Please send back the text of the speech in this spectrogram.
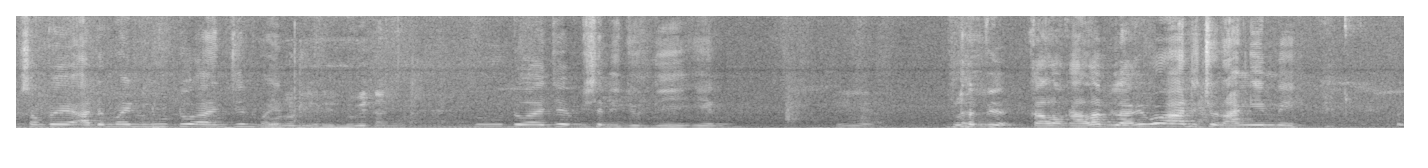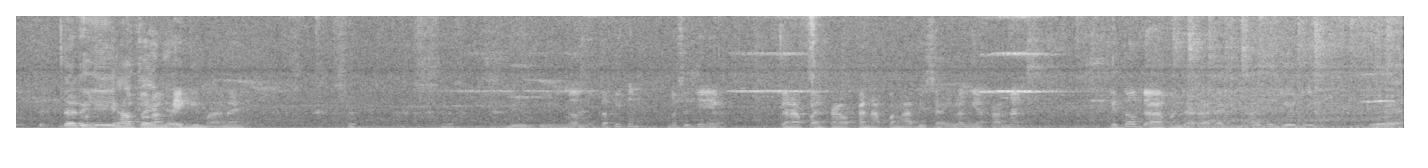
sampai ada main ludo anjir main Dulu jadi duit kan. ludo aja bisa dijudiin Iya. Tapi kalau kalah bilangnya wah dicurangin nih dari HP-nya. kayak gimana ya? Judi. Enggak, tapi kan maksudnya ya kenapa kenapa nggak bisa hilang ya karena kita udah mendarah daging aja judi. Iya.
